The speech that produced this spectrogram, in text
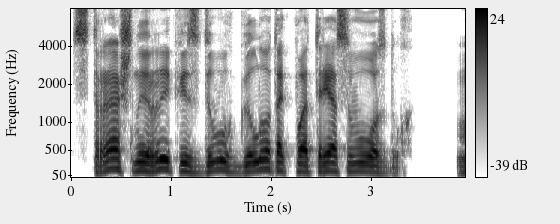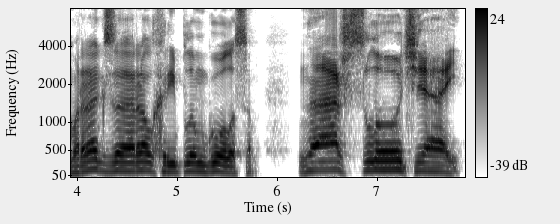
Страшный рык из двух глоток потряс воздух. Мрак заорал хриплым голосом. «Наш случай!»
